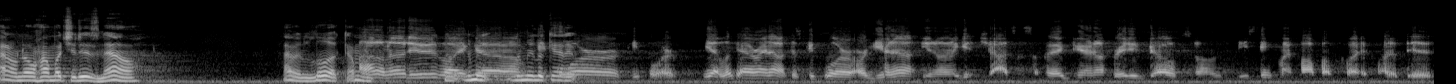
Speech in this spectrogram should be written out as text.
I don't know how much it is now. I haven't looked. I'm I gonna, don't know, dude. Let me- uh, let me look at it. Are, people are, yeah, look at it right now because people are, are gearing up. You know, they're getting shots and stuff. They're gearing up, ready to go. So these things might pop up quite quite a bit.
